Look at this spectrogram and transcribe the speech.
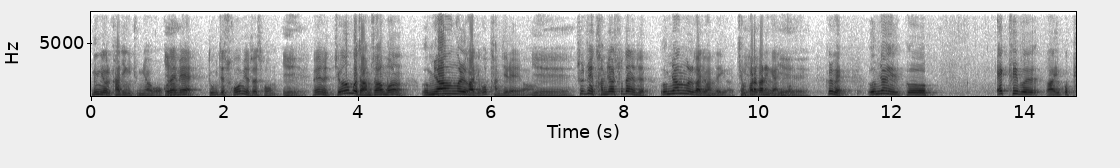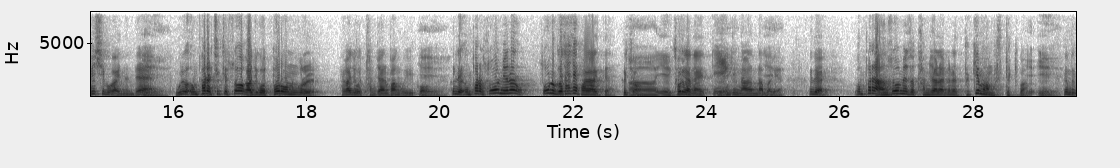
능력을 가진 게 중요하고 그다음에 예. 두 번째 소음이 없어요 소음. 예. 왜냐면 전부 잠수함은 음향을 가지고 탐지를 해요. 예. 수중에 탐지할 수단이 없어요. 음향을 가지고 한다 이거. 전파를 예. 가는 게 아니고. 예. 그러니까 음향이 그 active가 있고 passive가 있는데 예. 우리가 음파를 직접 쏘아 가지고 돌아오는 걸 해가지고 탐지하는 방법이 있고. 예. 근데 음파를 쏘면은 쏘는 거 자체가 발각이 돼. 그렇죠. 아, 예. 소리가 그- 나요. 띵띵 예. 나간단 예. 말이야. 근데 음파를 안 쏘면서 탐지하려면 듣기만 하면 돼, 듣기만. 예. 예. 근데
